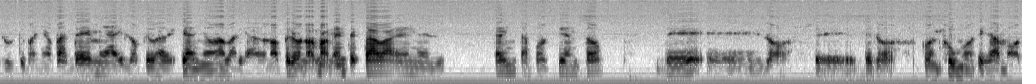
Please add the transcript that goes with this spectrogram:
el último año de pandemia y lo que va de este año ha variado, ¿no? Pero normalmente estaba en el 30% de eh, los eh, de los consumos, digamos,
